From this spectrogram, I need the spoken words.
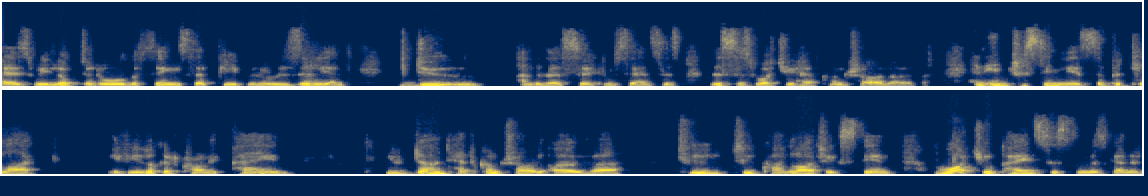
As we looked at all the things that people who are resilient do under those circumstances, this is what you have control over. And interestingly, it's a bit like if you look at chronic pain, you don't have control over, to, to quite a large extent, what your pain system is going to,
